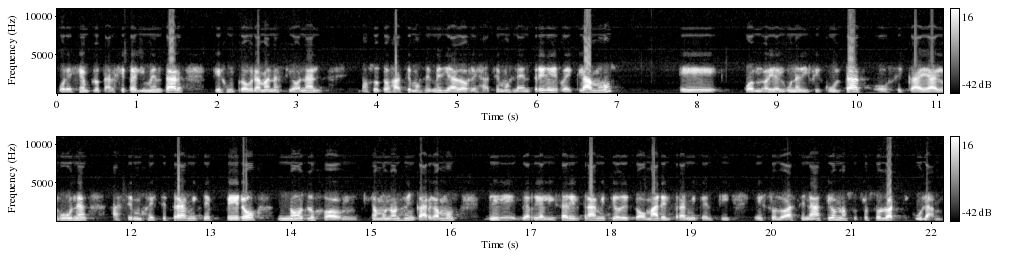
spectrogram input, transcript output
Por ejemplo, Tarjeta Alimentar, que es un programa nacional, nosotros hacemos de mediadores, hacemos la entrega y reclamos, eh, cuando hay alguna dificultad o se cae alguna, hacemos este trámite, pero no, los, um, digamos, no nos encargamos de, realizar el trámite o de tomar el trámite en sí. Eso lo hace Nación, nosotros solo articulamos.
